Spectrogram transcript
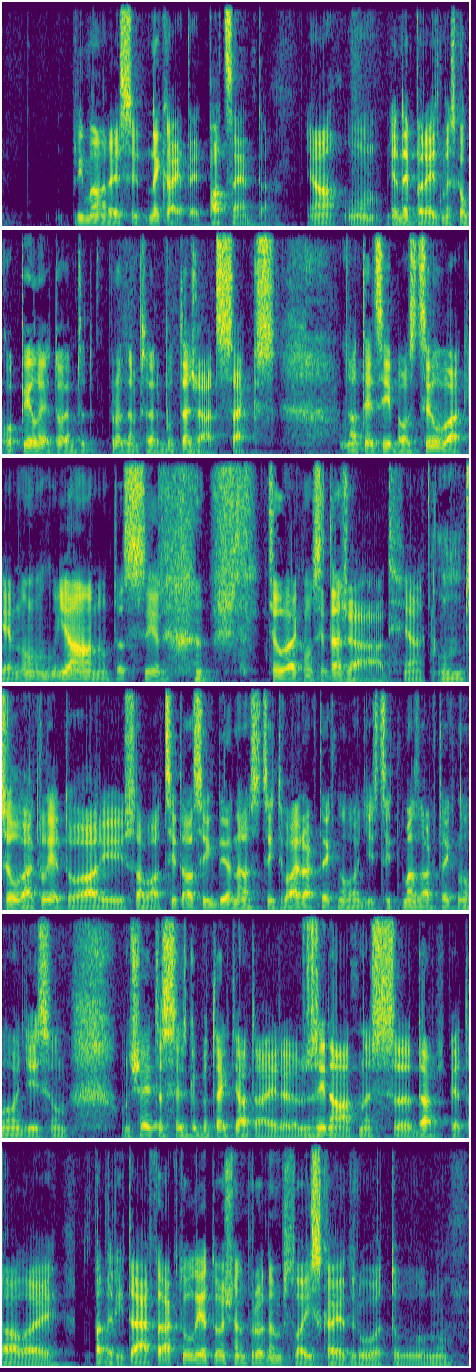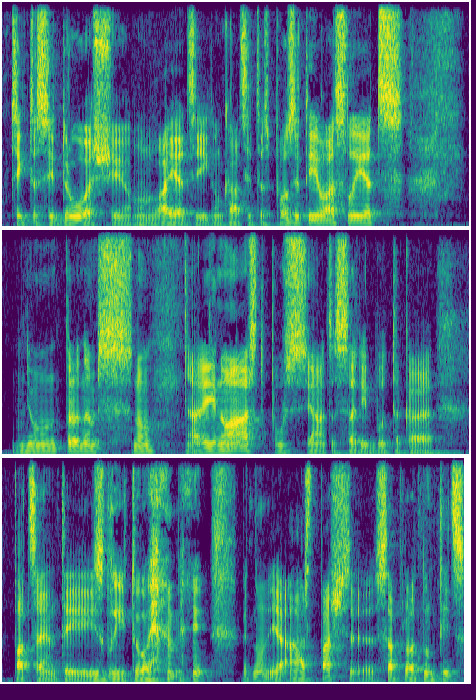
primārais ir nekaitēt pacientam. Ja? Un, ja nepareizi mēs kaut ko pielietojam, tad, protams, var būt dažādas sekas. Attiecībā uz cilvēkiem, nu, jā, nu, tas ir. cilvēki mums ir dažādi. Jā. Un cilvēki lieto arī savā citās ikdienās, citi vairāk tehnoloģijas, citi mazāk tehnoloģijas. Un, un šeit tas, es gribu teikt, jā, tā ir zinātnes darbs pie tā, lai padarītu ērtāku to lietošanu, protams, lai izskaidrotu. Nu, cik tas ir droši un vajadzīgi, un kāds ir tas pozitīvās lietas. Nu, un, protams, nu, arī no ārsta puses jā, tas arī būtu pacienti izglītojami. Bet, nu, ja ārsti paši saprot un tic.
